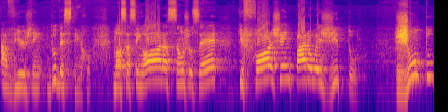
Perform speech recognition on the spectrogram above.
a Virgem do Desterro. Nossa Senhora, São José, que fogem para o Egito, junto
